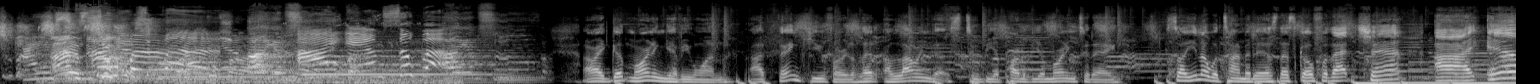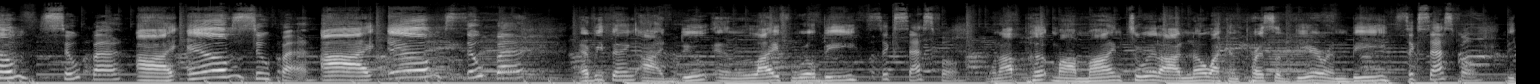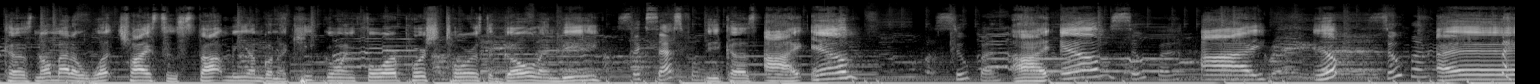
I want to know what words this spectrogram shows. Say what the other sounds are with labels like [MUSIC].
I am super. I am super. I am super! All right, good morning, everyone. I thank you for let, allowing us to be a part of your morning today. So, you know what time it is. Let's go for that chant. I am, Super, I am, super, I am. super Everything I do in life will be. successful. When I put my mind to it, I know I can persevere and be. Successful. Because no matter what tries to stop me, I'm going to keep going forward, push towards the goal, and be. Successful. Because I am, Super. I am, Super. I am. Super. Hey.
